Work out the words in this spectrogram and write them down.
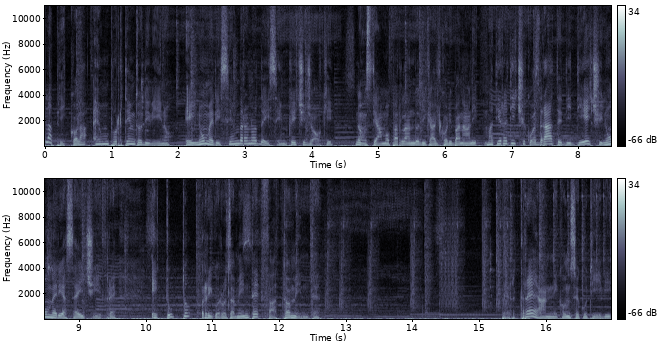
La piccola è un portento divino e i numeri sembrano dei semplici giochi. Non stiamo parlando di calcoli banali, ma di radici quadrate di 10 numeri a 6 cifre. E tutto rigorosamente fatto a mente. Per tre anni consecutivi,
